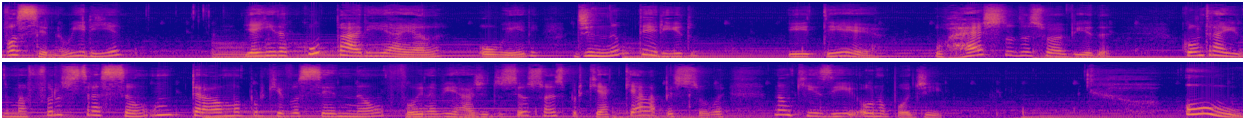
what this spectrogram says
você não iria e ainda culparia ela ou ele de não ter ido e ter o resto da sua vida contraído uma frustração, um trauma porque você não foi na viagem dos seus sonhos, porque aquela pessoa não quis ir ou não pôde ir. Ou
